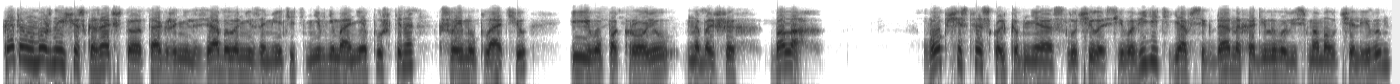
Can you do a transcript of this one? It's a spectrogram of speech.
К этому можно еще сказать, что также нельзя было не заметить невнимание Пушкина к своему платью и его покрою на больших балах. В обществе, сколько мне случилось его видеть, я всегда находил его весьма молчаливым,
